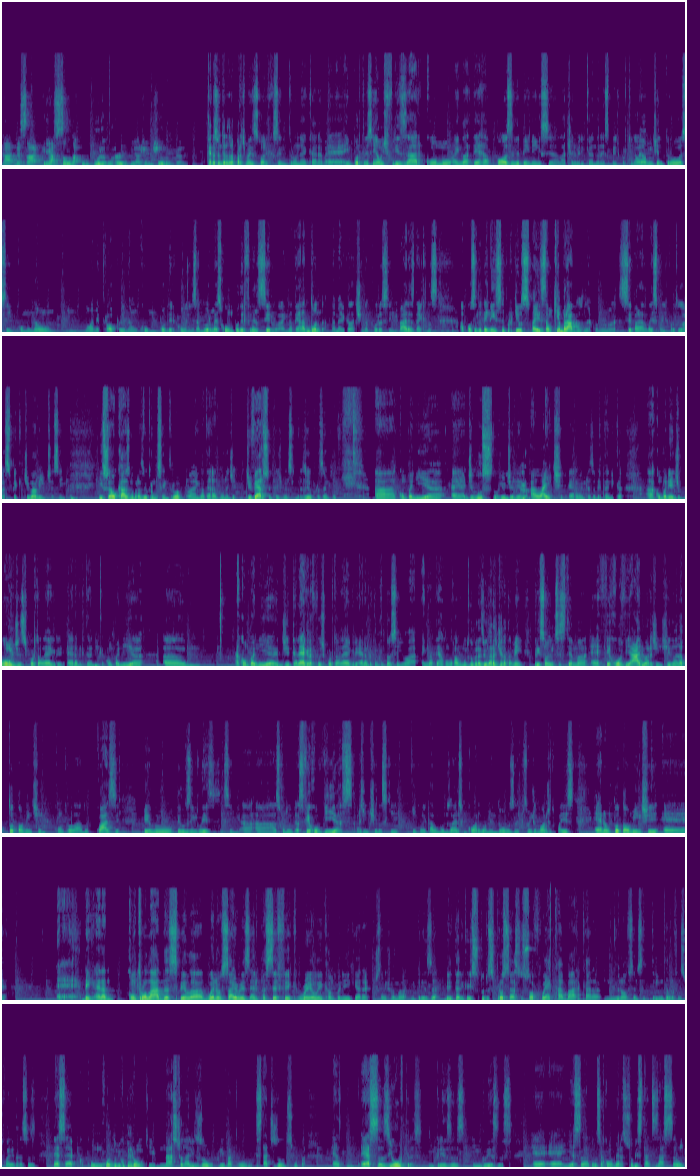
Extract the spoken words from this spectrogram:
da, dessa criação da cultura do rugby argentino, cara? Cara, só entrando na parte mais histórica que você entrou, né, cara, é, é importante assim, realmente frisar como a Inglaterra, pós-independência latino-americana na Espanha e Portugal, realmente entrou, assim, como não, não é metrópole, não como um poder colonizador, mas como um poder financeiro. A Inglaterra era dona da América Latina por, assim, várias décadas após a independência, porque os países estavam quebrados, né, quando se separaram da Espanha de Portugal, respectivamente, assim. Isso é o caso no Brasil, que não você entrou. A Inglaterra é dona de diversos empreendimentos no Brasil, por exemplo, a companhia é, de luz do Rio de Janeiro, a Light, era uma empresa britânica. A companhia de bondes de Porto Alegre era britânica. A companhia. Um, a companhia de telégrafos de Porto Alegre era britânica, então assim, a Inglaterra controlava muito no Brasil e na Argentina também, principalmente o sistema é, ferroviário argentino era totalmente controlado quase pelo, pelos ingleses. Assim, a, a, as, as, ferrovias argentinas que enfim, conectavam Buenos Aires com Córdoba, Mendoza, principalmente o norte do país, eram totalmente. É, é, bem, era controladas pela Buenos Aires and Pacific Railway Company, que era justamente uma empresa britânica. Isso tudo, esse processo só foi acabar, cara, em 1930, 1940, nessas, nessa época, com quando Domingo Perón, que nacionalizou, privatou, estatizou, desculpa, essas e outras empresas inglesas. É, é, e essa, toda essa conversa sobre estatização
